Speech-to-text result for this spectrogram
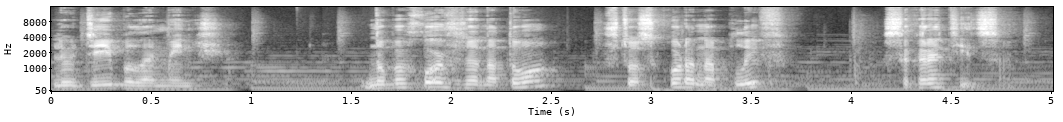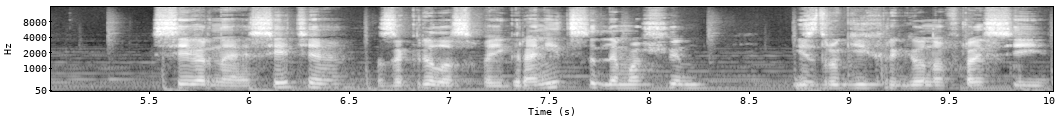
людей было меньше. Но похоже на то, что скоро наплыв сократится. Северная Осетия закрыла свои границы для машин из других регионов России,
